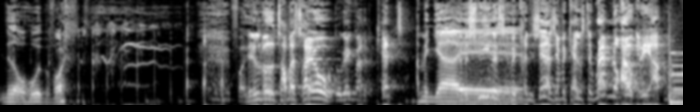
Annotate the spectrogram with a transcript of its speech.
ned over hovedet på folk. For helvede, Thomas Treve, du kan ikke være det bekendt. Men jeg... Jeg vil svines, jeg vil øh, kritiseres, jeg vil kaldes det rappende røvgevir.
